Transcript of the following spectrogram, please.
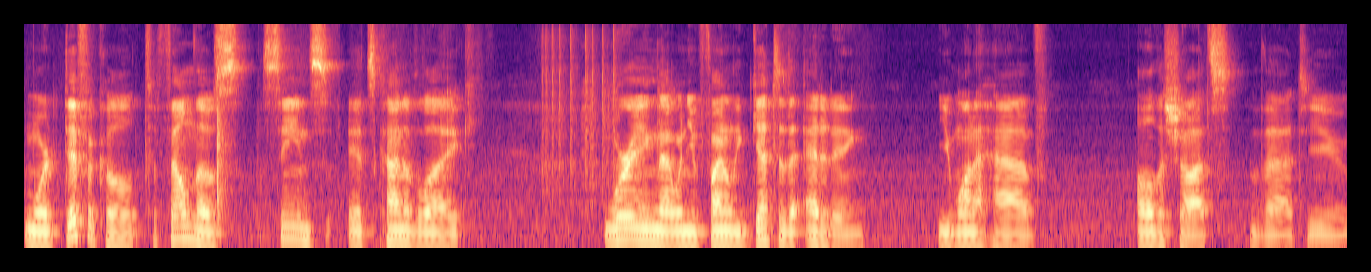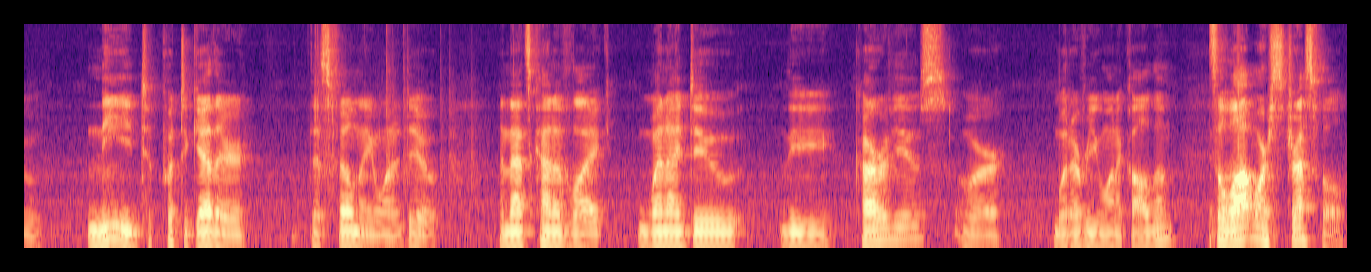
more difficult to film those scenes, it's kind of like worrying that when you finally get to the editing, you want to have all the shots that you need to put together this film that you want to do. And that's kind of like when I do the car reviews or whatever you want to call them, it's a lot more stressful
